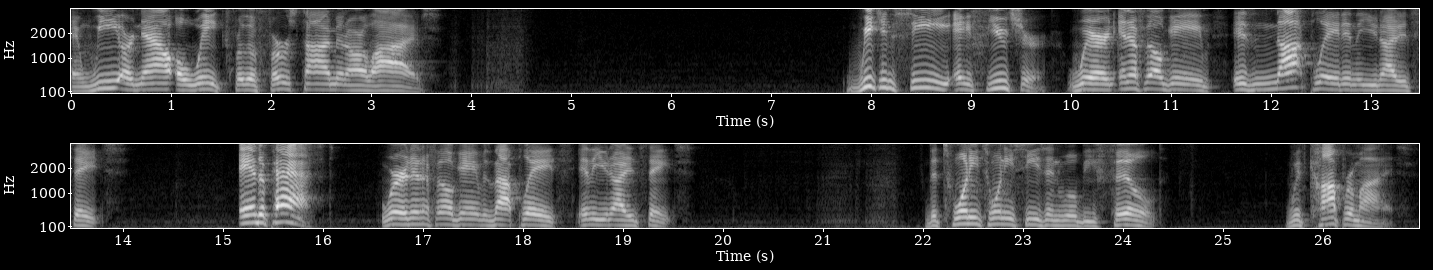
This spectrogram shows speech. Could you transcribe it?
and we are now awake for the first time in our lives. We can see a future where an NFL game is not played in the United States and a past where an NFL game is not played in the United States. The 2020 season will be filled with compromise.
